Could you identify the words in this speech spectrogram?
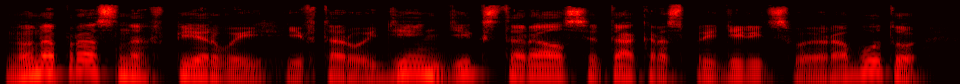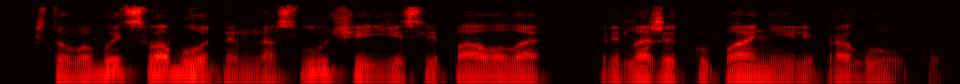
Но напрасно в первый и второй день Дик старался так распределить свою работу, чтобы быть свободным на случай, если Паула предложит купание или прогулку.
